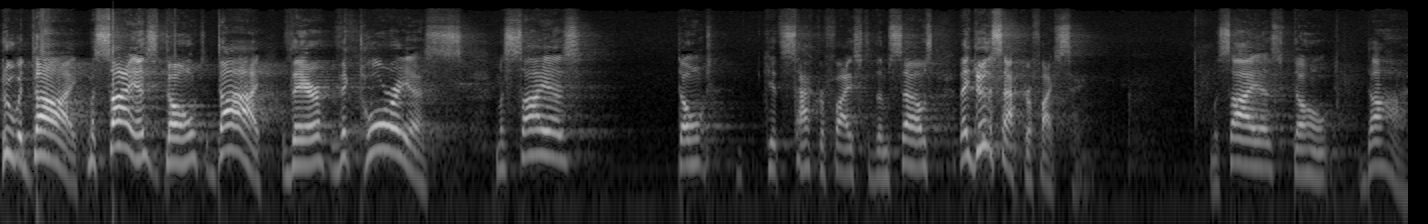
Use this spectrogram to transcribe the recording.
who would die. Messiahs don't die, they're victorious. Messiahs don't get sacrificed to themselves, they do the sacrificing. Messiahs don't die.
